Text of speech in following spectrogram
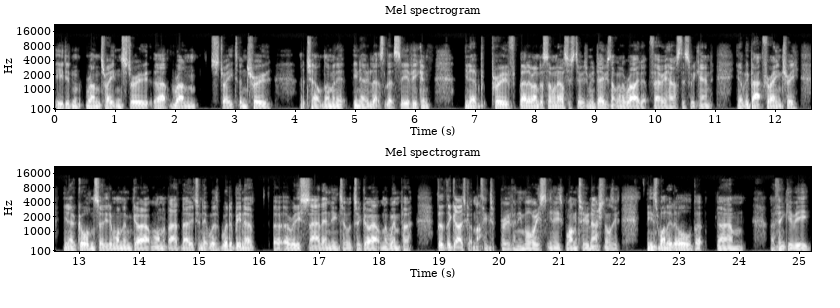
he didn't run straight and true, uh, run straight and true at Cheltenham, and it. You know, let's let's see if he can. You know, prove better under someone else's steerage. I mean, Davy's not going to ride at Fairyhouse this weekend. He'll be back for Aintree. You know, Gordon said he didn't want him to go out on a bad note, and it was would have been a a, really sad ending to to go out on a whimper. But the guy's got nothing to prove anymore. He's you know he's won two nationals. He's, he's won it all. But um, I think if he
